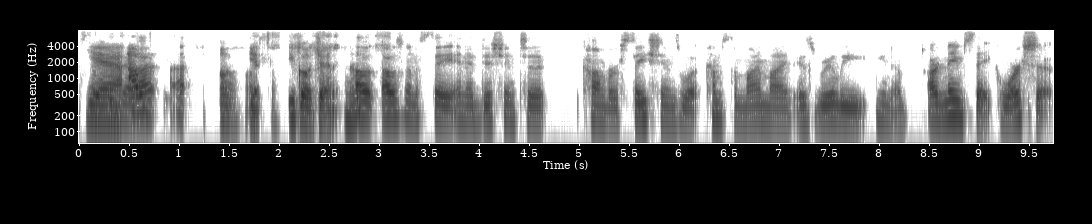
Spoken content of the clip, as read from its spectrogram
Something yeah, that I, was, I, Oh, oh yes, you go, Janet. No? I, I was going to say, in addition to conversations, what comes to my mind is really, you know, our namesake, worship.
